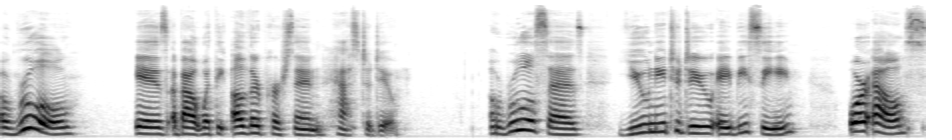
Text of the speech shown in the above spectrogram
A rule is about what the other person has to do. A rule says you need to do ABC or else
